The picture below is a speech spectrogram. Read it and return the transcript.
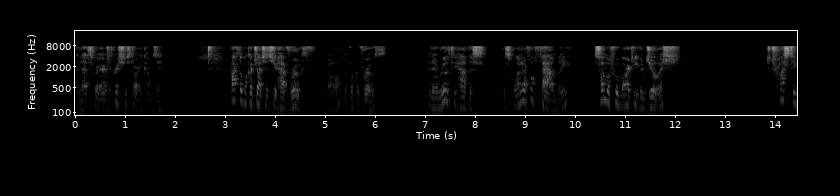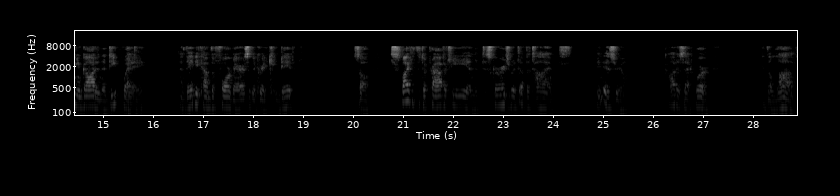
And that's where the Christian story comes in. After the book of Judges, you have Ruth, though, the book of Ruth. And in Ruth, you have this, this wonderful family, some of whom aren't even Jewish, trusting in God in a deep way, and they become the forebears of the great King David. So, in spite of the depravity and the discouragement of the times in Israel, God is at work in the love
